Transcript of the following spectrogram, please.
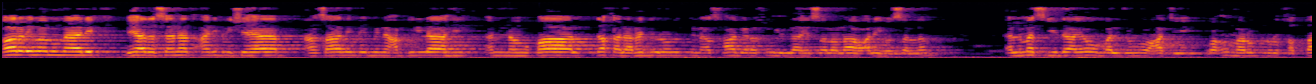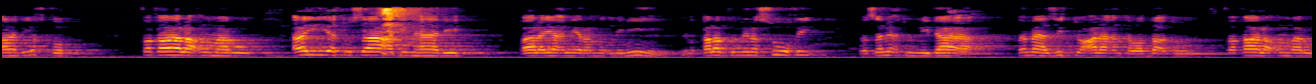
qala alimaamu malik bihada sanad can ibni shihaab can salim ibni cabdillaahi anahu qaal dakla rajulu min asxaabi rasuuli illahi sala allahu alayhi wasalam almasjida ywma aljumucati wa cumaru bnu lkhaaabi yakhtub faqaala cumaru ayatu saacatin haadih qaala ya amiira almu'miniin inqalabtu min asuuqi fasamictu nida'a fama zidtu cala an tawada'tu faqaala cumaru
